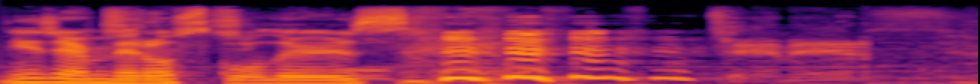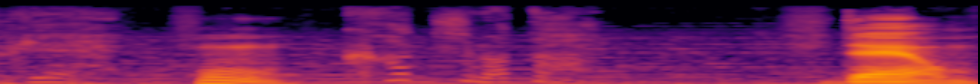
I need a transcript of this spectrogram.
These are middle schoolers. Hmm. Damn.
